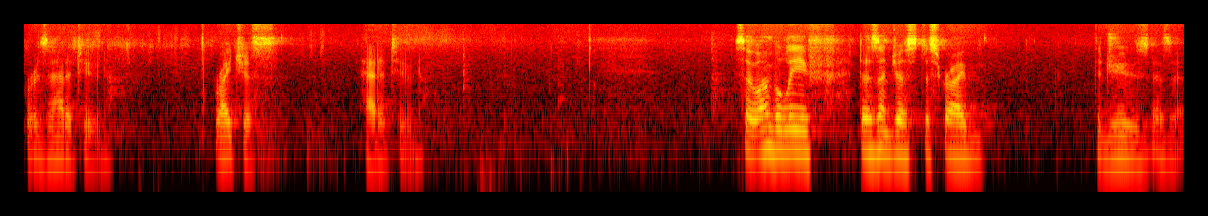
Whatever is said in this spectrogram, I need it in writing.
for his attitude righteous attitude. So unbelief doesn't just describe the Jews, does it?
